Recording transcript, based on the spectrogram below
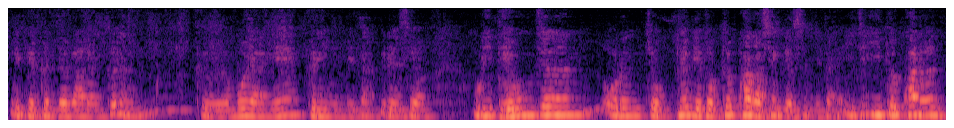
이렇게 건너가는 그런 그 모양의 그림입니다. 그래서 우리 대웅전 오른쪽 벽에도 벽화가 생겼습니다. 이제 이 벽화는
